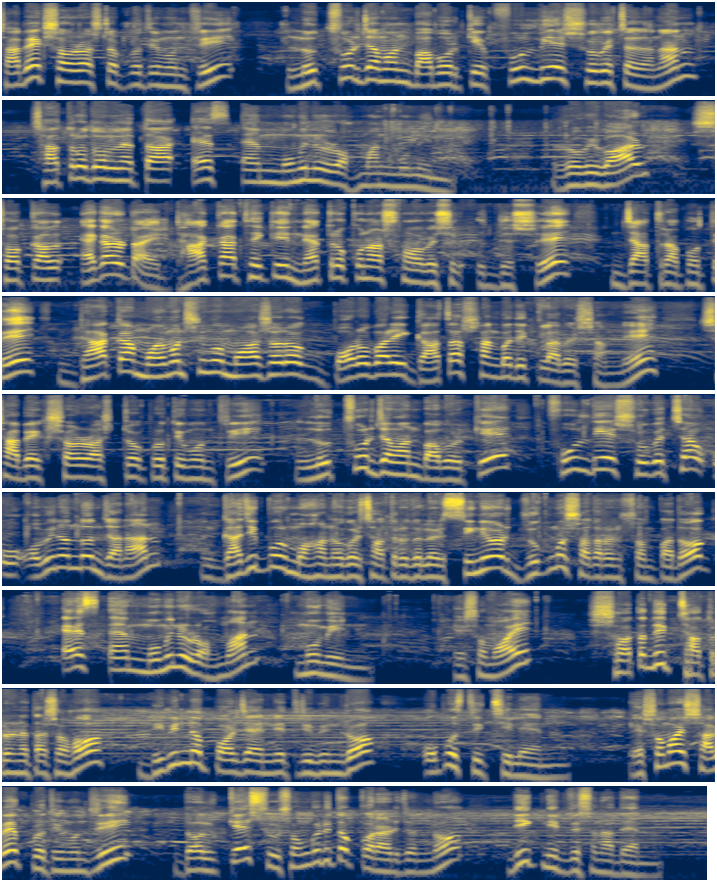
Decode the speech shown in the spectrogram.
সাবেক স্বরাষ্ট্র প্রতিমন্ত্রী লুৎফুর জামান বাবরকে ফুল দিয়ে শুভেচ্ছা জানান ছাত্রদল নেতা এস এম মুমিনুর রহমান মুমিন। রবিবার সকাল এগারোটায় ঢাকা থেকে নেত্রকোনা সমাবেশের উদ্দেশ্যে যাত্রাপথে ঢাকা ময়মনসিংহ মহাসড়ক বড়বাড়ি গাছা সাংবাদিক ক্লাবের সামনে সাবেক স্বরাষ্ট্র প্রতিমন্ত্রী লুৎফুর জামান বাবরকে ফুল দিয়ে শুভেচ্ছা ও অভিনন্দন জানান গাজীপুর মহানগর ছাত্রদলের সিনিয়র যুগ্ম সাধারণ সম্পাদক এস এম মুমিনুর রহমান মুমিন। এ সময় শতাধিক ছাত্রনেতা সহ বিভিন্ন পর্যায়ের নেতৃবৃন্দ উপস্থিত ছিলেন। এ সময় সাবেক প্রতিমন্ত্রী দলকে সুসংগঠিত করার জন্য দিক নির্দেশনা দেন।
